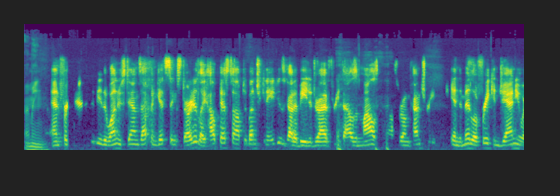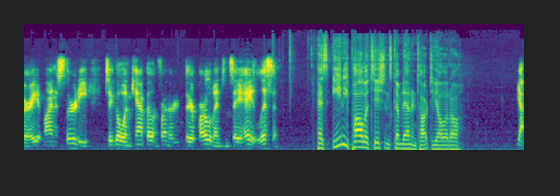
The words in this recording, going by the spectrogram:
I mean, and for to be the one who stands up and gets things started, like how pissed off a bunch of Canadians got to be to drive three thousand miles across their own country in the middle of freaking January at minus thirty to go and camp out in front of their, their parliament and say, "Hey, listen." has any politicians come down and talked to y'all at all? Yeah,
